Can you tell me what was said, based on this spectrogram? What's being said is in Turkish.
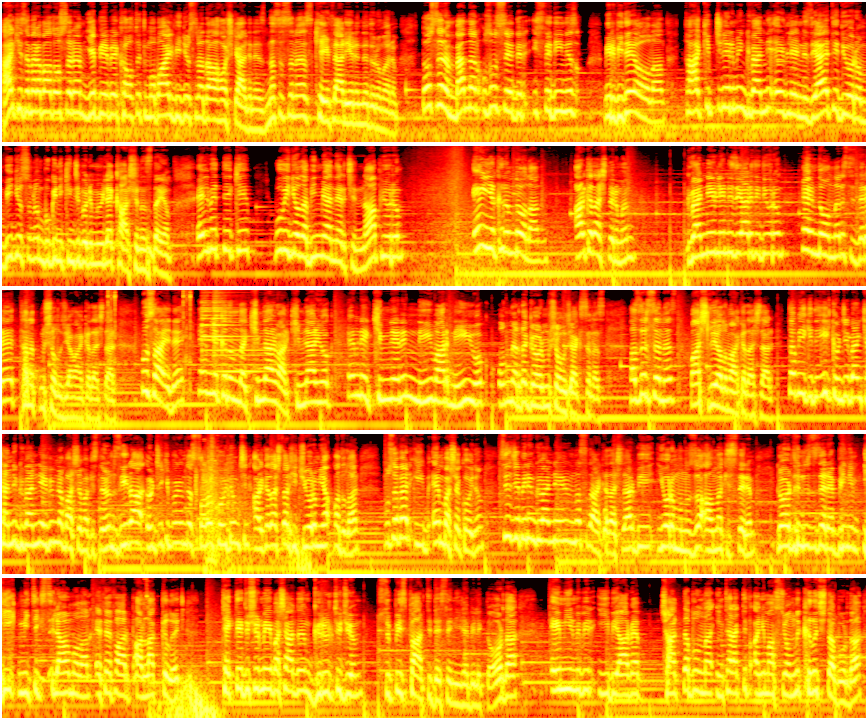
Herkese merhaba dostlarım. Yepyeni bir Call of Duty Mobile videosuna daha hoş geldiniz. Nasılsınız? Keyifler yerindedir umarım. Dostlarım benden uzun süredir istediğiniz bir video olan takipçilerimin güvenli evlerini ziyaret ediyorum videosunun bugün ikinci bölümüyle karşınızdayım. Elbette ki bu videoda bilmeyenler için ne yapıyorum? En yakınımda olan arkadaşlarımın güvenli evlerini ziyaret ediyorum. Hem de onları sizlere tanıtmış olacağım arkadaşlar. Bu sayede hem yakınımda kimler var kimler yok hem de kimlerin neyi var neyi yok onları da görmüş olacaksınız. Hazırsanız başlayalım arkadaşlar. Tabii ki de ilk önce ben kendi güvenli evimle başlamak istiyorum. Zira önceki bölümde sona koyduğum için arkadaşlar hiç yorum yapmadılar. Bu sefer en başa koydum. Sizce benim güvenli evim nasıl arkadaşlar? Bir yorumunuzu almak isterim. Gördüğünüz üzere benim ilk mitik silahım olan FFR parlak kılıç. Tekte düşürmeyi başardığım gürültücüm sürpriz parti deseniyle birlikte. Orada M21 EBR ve çarkta bulunan interaktif animasyonlu kılıç da burada.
